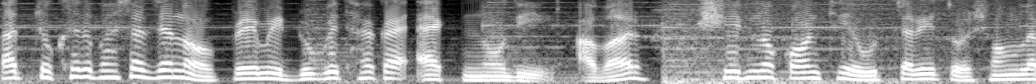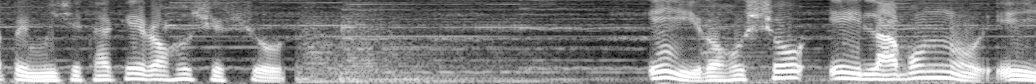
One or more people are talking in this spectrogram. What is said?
তার চোখের ভাষা যেন প্রেমে ডুবে থাকা এক নদী, আবার শীর্ণ কণ্ঠে উচ্চারিত সংলাপে মিশে থাকে রহস্যের সুর। এই রহস্য, এই লাবণ্য, এই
